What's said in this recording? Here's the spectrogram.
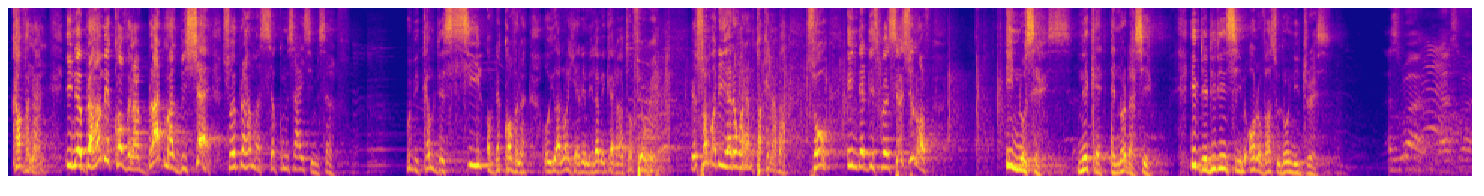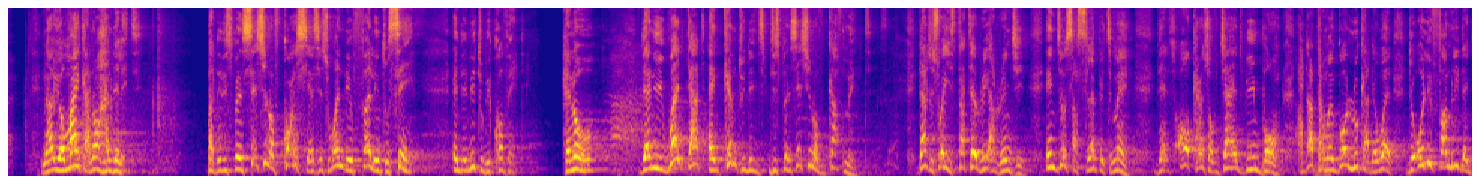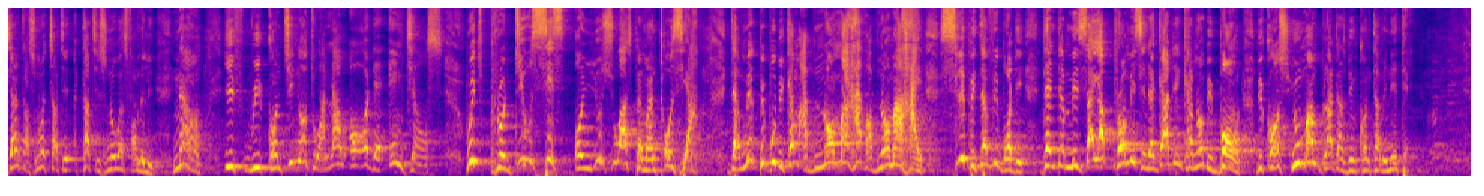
Covenant. In Abrahamic covenant, blood must be shed. So Abraham must circumcise himself. We become the seal of the covenant. Oh, you are not hearing me. Let me get out of your way. Is somebody hearing what I'm talking about? So, in the dispensation of innocence, naked and not ashamed, if they didn't sin, all of us would not need dress. That's right. That's right. Now, your mind cannot handle it. But the dispensation of conscience is when they fell into sin and they need to be covered. Hello? Then he went out and came to the dispensation of government. That is why he started rearranging. Angels are slept with men. There's all kinds of giants being born. At that time, when God look at the world, the only family the giant has not touched is Noah's family. Now, if we continue to allow all the angels, which produces unusual spermatozoa that make people become abnormal, have abnormal height, sleep with everybody, then the Messiah promise in the garden cannot be born because human blood has been contaminated.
